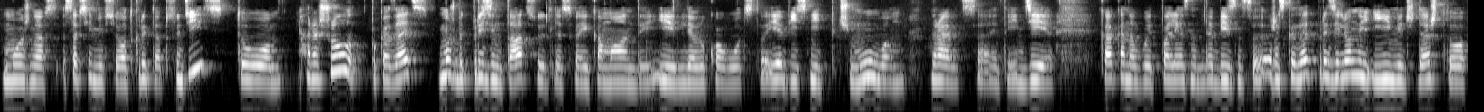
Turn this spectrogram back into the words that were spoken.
можно со всеми все открыто обсудить, то хорошо показать, может быть, презентацию для своей команды и для руководства и объяснить, почему вам нравится эта идея как она будет полезна для бизнеса, рассказать про зеленый имидж, да, что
